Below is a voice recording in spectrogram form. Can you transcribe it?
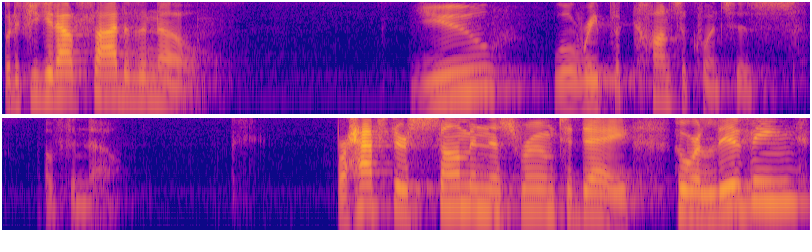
But if you get outside of the no, you will reap the consequences of the no. Perhaps there's some in this room today who are living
